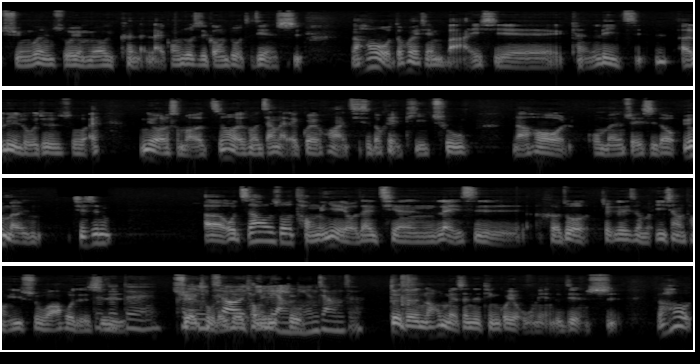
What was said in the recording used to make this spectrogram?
询问说有没有可能来工作室工作这件事，然后我都会先把一些可能例子，呃，例如就是说，哎，你有了什么之后有什么将来的规划，其实都可以提出，然后我们随时都，因为我们其实。呃，我知道说同业有在签类似合作，就类似什么意向同意书啊，或者是学徒的一个同意书，两年这样子。对对，然后我们甚至听过有五年这件事。然后，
